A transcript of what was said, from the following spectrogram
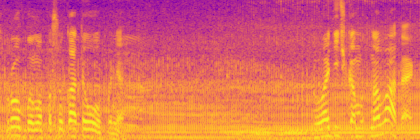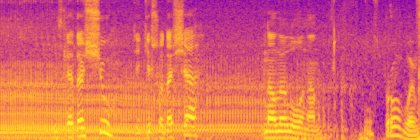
Спробуємо пошукати окуня. Водичка мутновата. Після дощу, тільки що доща налило нам. Ну, спробуємо.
